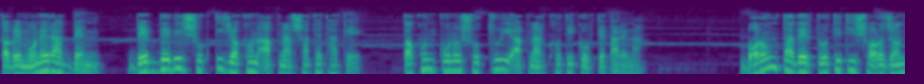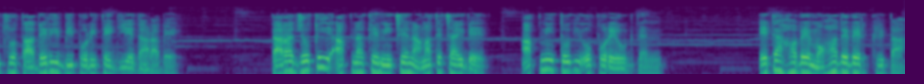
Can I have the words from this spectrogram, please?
তবে মনে রাখবেন, দেবদেবীর শক্তি যখন আপনার সাথে থাকে, তখন কোনো শত্রুই আপনার ক্ষতি করতে পারে না। বরং তাদের প্রতিটি ষড়যন্ত্র তাদেরই বিপরীতে গিয়ে দাঁড়াবে। তারা যতই আপনাকে নিচে নামাতে চাইবে, আপনি তৈরি ওপরে উঠবেন। এটা হবে মহাদেবের কৃপা।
